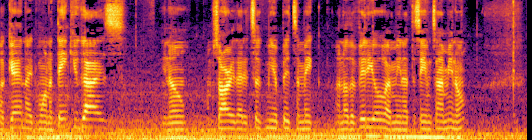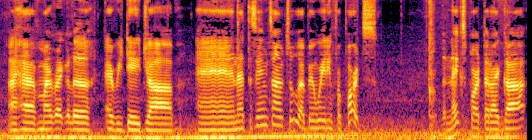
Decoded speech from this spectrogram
again, I'd want to thank you guys. You know, I'm sorry that it took me a bit to make another video. I mean, at the same time, you know, I have my regular everyday job and at the same time too I've been waiting for parts the next part that I got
